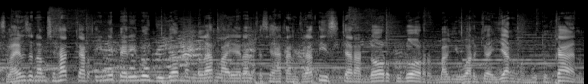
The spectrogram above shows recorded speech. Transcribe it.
Selain senam sehat, Kartini Perindo juga menggelar layanan kesehatan gratis secara door-to-door -door bagi warga yang membutuhkan.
